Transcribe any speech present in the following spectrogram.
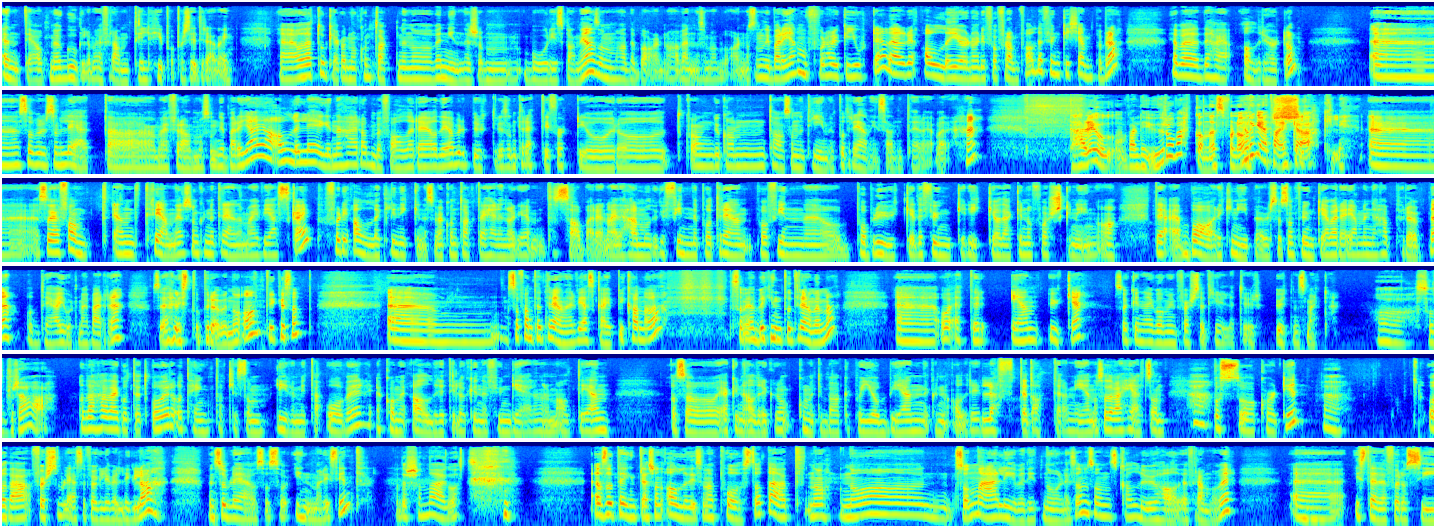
endte jeg opp med å google meg fram til hypopresi-trening. Eh, og der tok jeg noe kontakt med noen venninner som bor i Spania, som hadde barn, og venner som har barn. Og sånn. De bare 'Ja, hvorfor har du ikke gjort det?' Det er det alle gjør når de får framfall. Det funker kjempebra. Jeg bare 'Det har jeg aldri hørt om'. Eh, så liksom leta meg fram, og sånn. De bare Ja, ja, alle legene her anbefaler det, og de har blitt brukt i liksom 30-40 år, og du kan, ta sånne timer på treningssenter. Og jeg bare Hæ? Det her er jo veldig urovekkende for Norge, tenker jeg. Skikkelig. Eh, så jeg fant en trener som kunne trene meg via Skype, fordi alle klinikkene som jeg kontakta i hele Norge, sa bare nei, det her må du ikke finne på å, trene, på å finne og på å bruke, det funker ikke, og det er ikke noe forskning, og det er bare knipeøvelser som funker. Jeg bare ja, men jeg har prøvd det, og det har gjort meg verre, så jeg har lyst til å prøve noe annet, ikke sant. Eh, så fant jeg en trener via Skype i Canada, som jeg begynte å trene med, eh, og etter én uke så kunne jeg gå min første trilletur uten smerte. Åh, så bra. Og da hadde jeg gått et år og tenkt at liksom, livet mitt er over. Jeg kommer aldri til å kunne fungere normalt igjen. Og så, Jeg kunne aldri komme tilbake på jobb igjen. Jeg kunne aldri løfte dattera mi igjen. Og så Det var helt sånn på så kort tid. Ja. Og da, Først så ble jeg selvfølgelig veldig glad, men så ble jeg også så innmari sint. Og det skjønner jeg godt. Og så tenkte jeg sånn, Alle de som har påstått da, at nå, nå, sånn er livet ditt nå, liksom. Sånn skal du ha det framover. Uh, I stedet for å si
